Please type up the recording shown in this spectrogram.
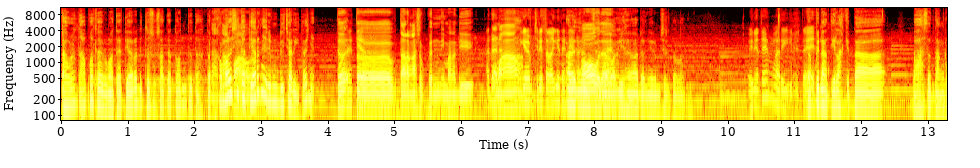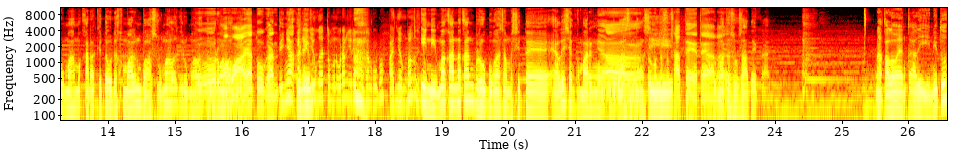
Ah urang teu apa teh rumah Teh Tiara ditusuk sate tahun teu tah. Tapi kemarin si Teh Tiara ngirim di caritanya. Teu Teh teu tara ngasupkeun imana di Ada, ada ngirim cerita lagi teh. Ada ngirim Oh, cerita udah ya. lagi, ada ngirim cerita lagi. Ini teh yang lari ini teh. Tapi nantilah kita bahas tentang rumah mah, karena kita udah kemarin bahas rumah lagi rumah lagi Oh, rumah lagi. waya tuh gantinya. ada ini- juga temen orang ngirim tentang rumah panjang banget. Ini mah karena kan berhubungan sama si Teh Elis yang kemarin Ya, ngebahas tentang si rumah tusuk sate teh. rumah tusuk sate kan. Nah kalau yang kali ini tuh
